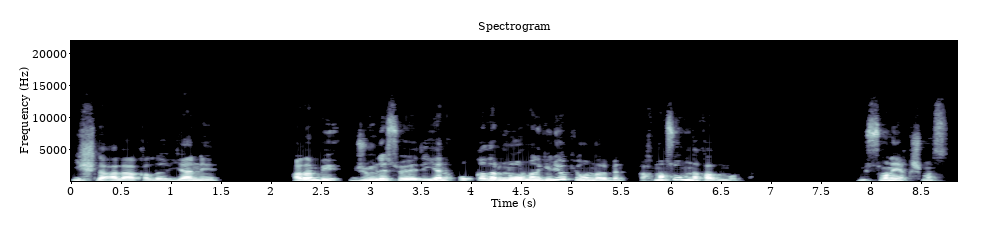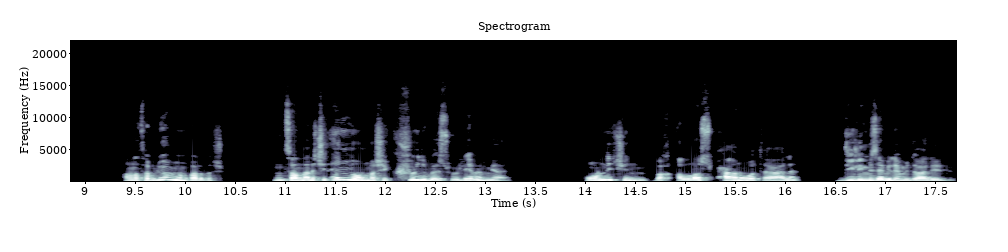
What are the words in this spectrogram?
işle alakalı yani adam bir cümle söyledi yani o kadar normal geliyor ki onlara ben kalkmak zorunda kaldım orada. Müslümana yakışmaz. Anlatabiliyor muyum kardeşim? İnsanlar için en normal şey küfürdür ben söyleyemem yani. Onun için bak Allah subhanahu ve teala dilimize bile müdahale ediyor.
